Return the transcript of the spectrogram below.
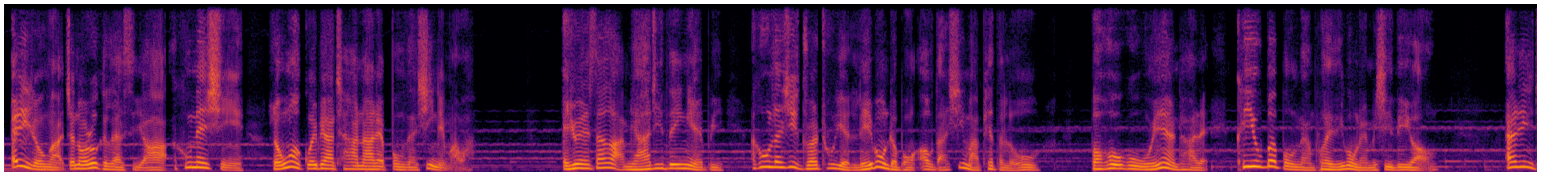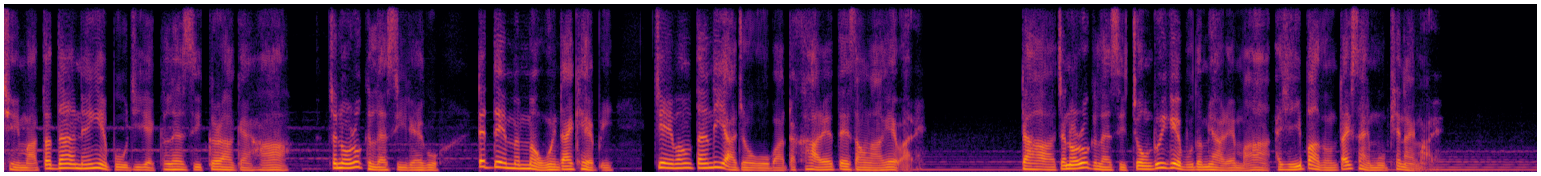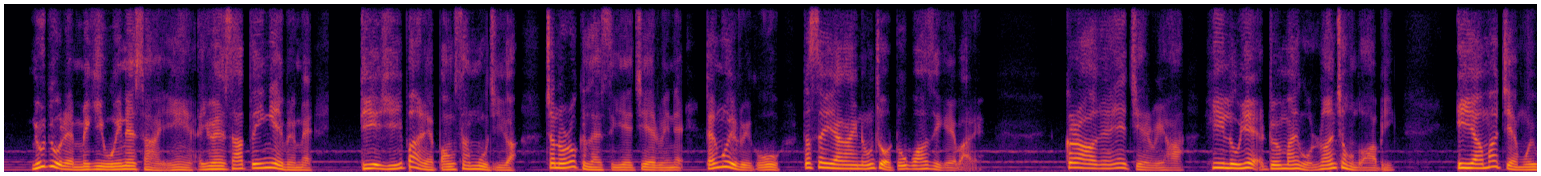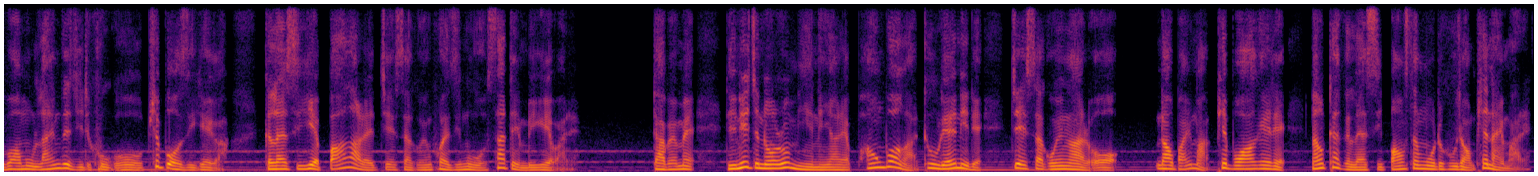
အဲ့ဒီတုန်းကကျွန်တော်တို့ Galaxy ကအခုနဲ့ရှင်လုံးဝကွဲပြားခြားနားတဲ့ပုံစံရှိနေမှာပါအရွယ်စားကအများကြီးသိငယ်ပြီးအခုလက်ရှိ Drug 2ရဲ့၄ပုံတစ်ပုံအောက်သာရှိမှဖြစ်တယ်လို့ဘဟိုကိုဝင်းရံထားတဲ့ခယူပတ်ပုံစံဖွဲ့စည်းပုံလည်းမရှိသေးပါဘူးအဲ့ဒီအချိန်မှာတသန်းအနေငယ်ပူကြီးတဲ့ Galaxy Kraken ဟာကျွန်တော်တို့ Galaxy တွေကိုတက်တက်မတ်မတ်ဝင်တိုက်ခဲ့ပြီးကျယ်ပေါင်းတန်းတရာကျော်ကိုပါတခါတည်းတည်ဆောင်လာခဲ့ပါတယ်ဒါဟာကျွန်တော်တို့ Galaxy ကြုံတွေ့ခဲ့ဘူးသမျှထဲမှာအရေးပါဆုံးတိုက်ဆိုင်မှုဖြစ်နိုင်ပါတယ် နုပြိုတဲ့မီဂီဝင်းနဲ့စာရင်အရွယ်စားသိငယ်ပဲမဲ့ဒီအရေးပါတဲ့ပေါင်းစပ်မှုကြီးကကျွန်တော်တို့ Galaxy ရဲ့ကျယ်တွေနဲ့တန်းငွေတွေကို30ရာခိုင်နှုန်းကျော်တိုးပွားစေခဲ့ပါတယ်။ကရာဂန်ရဲ့ကျယ်တွေဟာဟီလိုရဲ့အတွင်းပိုင်းကိုလွှမ်းခြုံသွားပြီးအေယာမကျယ်မွေးဖွားမှုလိုင်းသစ်ကြီးတစ်ခုကိုဖြစ်ပေါ်စေခဲ့က Galaxy ရဲ့ပါလာတဲ့ကျယ်ဆက်ကွင်းဖွဲ့စည်းမှုကိုစတင်ပေးခဲ့ပါတယ်။ဒါပေမဲ့ဒီနေ့ကျွန်တော်တို့မြင်နေရတဲ့ဖောင်းပွားကထူထဲနေတဲ့ကျယ်ဆက်ကွင်းကတော့ နောက်ပိုင်းမှာဖြစ်ပွားခဲ့တဲ့နောက်ထပ် Galaxy ပေါင်းစပ်မှုတစ်ခုကြောင့်ဖြစ်နိုင်ပါတယ်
